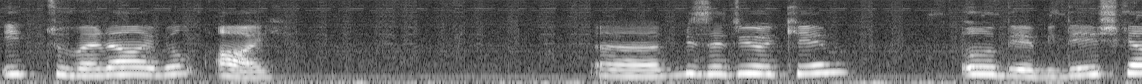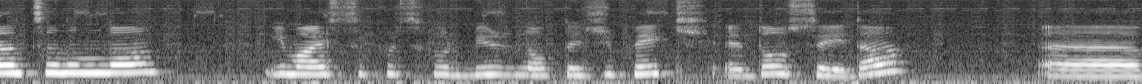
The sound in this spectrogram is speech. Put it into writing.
it to variable i. Ee, bize diyor ki i diye bir değişken tanımla image 001.jpeg e, dosyayı da e,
